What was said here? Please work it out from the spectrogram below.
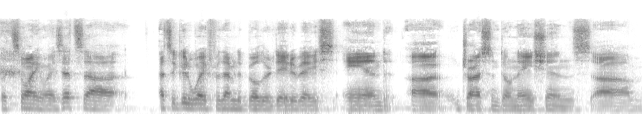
But so, anyways, that's uh, that's a good way for them to build their database and uh, drive some donations. Um,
